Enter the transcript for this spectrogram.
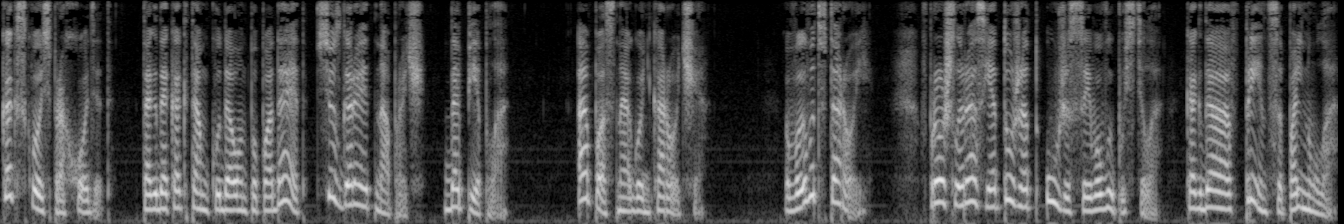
как сквозь проходит, тогда как там, куда он попадает, все сгорает напрочь, до пепла. Опасный огонь короче. Вывод второй. В прошлый раз я тоже от ужаса его выпустила, когда в принца пальнула.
